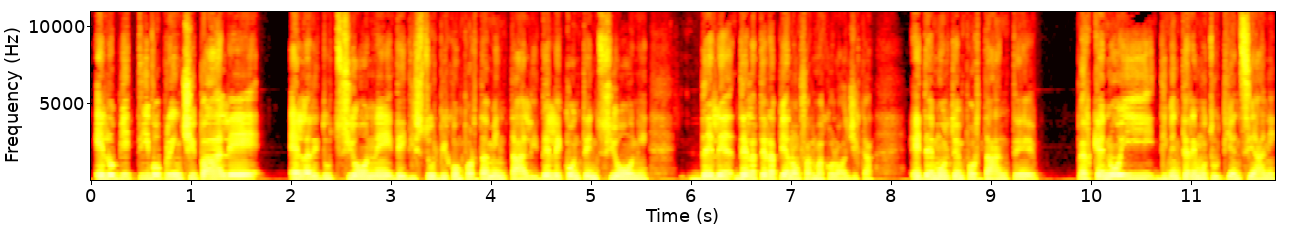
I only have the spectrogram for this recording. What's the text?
e l'obiettivo principale è la riduzione dei disturbi comportamentali, delle contenzioni, delle, della terapia non farmacologica ed è molto importante perché noi diventeremo tutti anziani.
